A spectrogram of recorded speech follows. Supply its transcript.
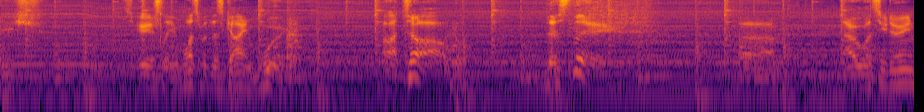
eesh. Seriously, what's with this guy in wood? A tub. This thing. Uh, now what's he doing?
